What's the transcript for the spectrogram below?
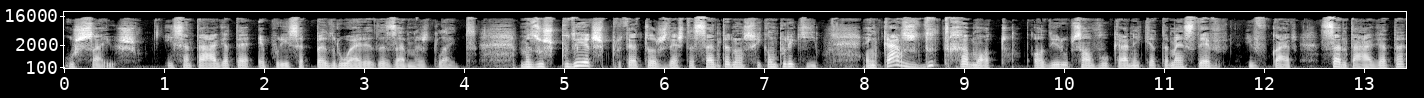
os seios e Santa Ágata é por isso a padroeira das amas de leite. Mas os poderes protetores desta santa não se ficam por aqui. Em caso de terremoto ou de erupção vulcânica, também se deve evocar Santa Ágata,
